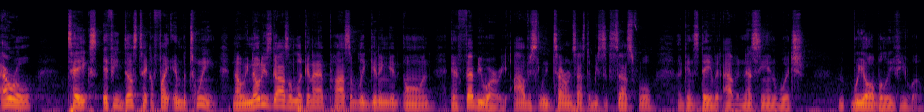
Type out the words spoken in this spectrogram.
Errol takes, if he does take a fight in between. Now we know these guys are looking at possibly getting it on in February. Obviously, Terence has to be successful against David Avanesyan, which we all believe he will.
